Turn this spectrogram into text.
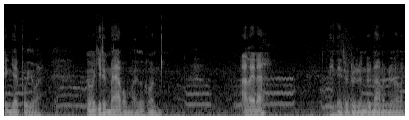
ถึงยายปุ๋ยวะหรือว่าคิดถึงแม่ผมไหมทุกคน อะไรนะ นี่นี่ดูดูดูดูหน้ามันดูหน้ามัน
